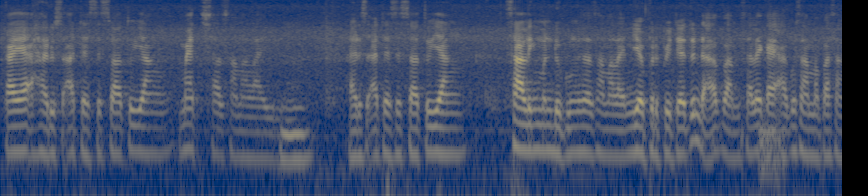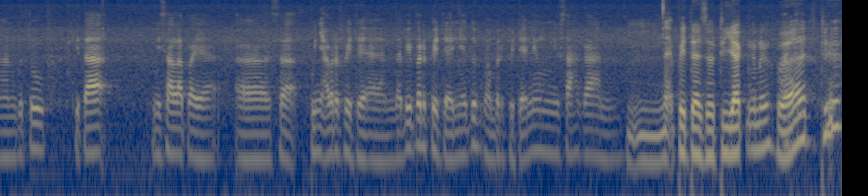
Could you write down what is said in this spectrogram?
kayak harus ada sesuatu yang match satu sama lain hmm. harus ada sesuatu yang saling mendukung satu sama lain ya berbeda itu enggak apa misalnya kayak aku sama pasanganku tuh kita misal apa ya eh, se- punya perbedaan tapi perbedaannya itu bukan perbedaan yang menyusahkan Mm, nek beda zodiak ngono. Waduh,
